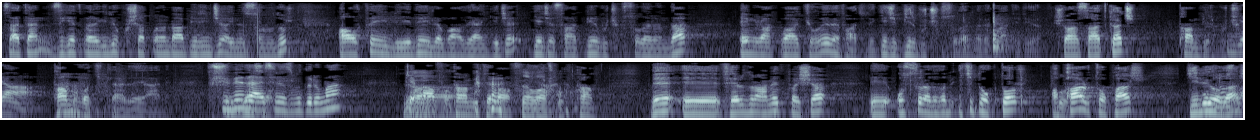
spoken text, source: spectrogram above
Zaten Zigetvar'a gidiyor kuşatmanın daha birinci ayının sonudur. 6 Eylül 7 Eylül'e bağlayan gece, gece saat 1.30 sularında emrak vaki oluyor vefat ediyor. Gece 1.30 sularında vefat ediyor. Şu an saat kaç? Tam 1.30. Ya. Tam bu vakitlerde yani. Siz ne dersiniz bu duruma? Tevafuk. Tam bir tevafuk. Tevafuk. yani, Tam. Ve e, Feridun Ahmet Paşa e, o sırada tabii iki doktor apar topar geliyorlar.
